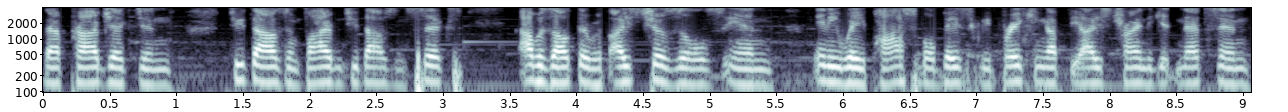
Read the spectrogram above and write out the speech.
that project in 2005 and 2006, I was out there with ice chisels in any way possible, basically breaking up the ice, trying to get nets in.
